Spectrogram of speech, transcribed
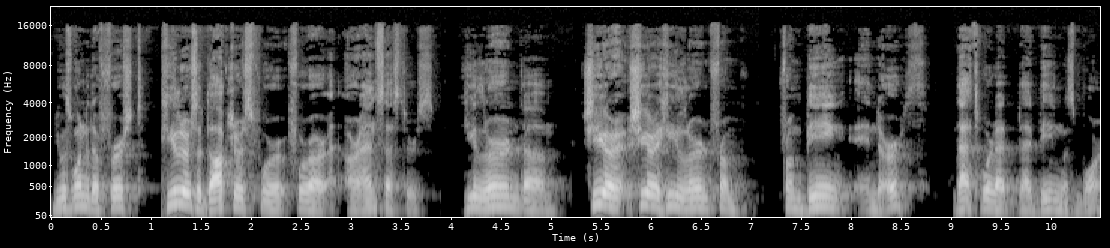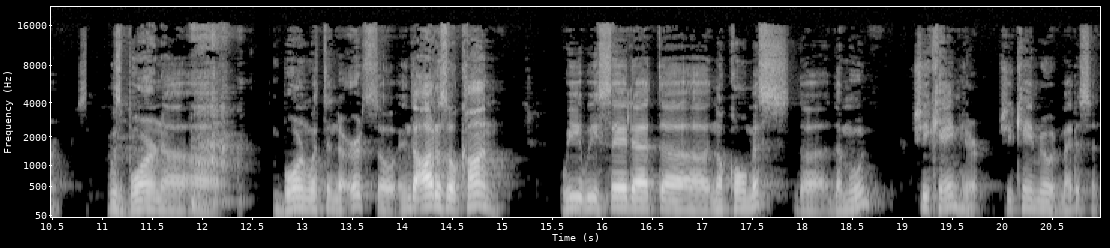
He was one of the first healers or doctors for, for our, our ancestors. He learned, um, she, or, she or he learned from, from being in the earth. That's where that, that being was born. Was born uh, uh, born within the earth. So in the Arazo Khan, we, we say that uh, uh, Nokomis, the, the moon, she came here. She came here with medicine.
